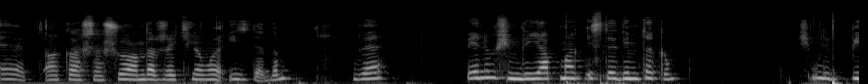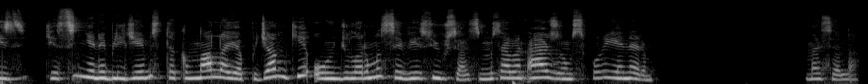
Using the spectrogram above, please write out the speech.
evet arkadaşlar şu anda reklamı izledim. Ve benim şimdi yapmak istediğim takım Şimdi biz kesin yenebileceğimiz takımlarla yapacağım ki oyuncularımın seviyesi yükselsin. Mesela ben Erzurumspor'u yenerim. Mesela.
